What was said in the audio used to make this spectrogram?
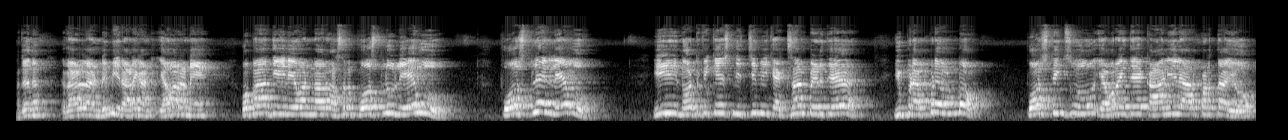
అదేనా? వెళ్ళండి మీరు అడగండి. ఎవరని? ఉపాధ్యాయులు ఏమన్నారు? అసలు పోస్టులు లేవు. పోస్టులే లేవు. ఈ నోటిఫికేషన్ ఇచ్చి మీకు ఎగ్జామ్ పెడితే ఇప్పుడు అప్పుడే ఉండవు. పోస్టింగ్స్ ఎవరైతే ఖాళీలు ఏర్పడతాయో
